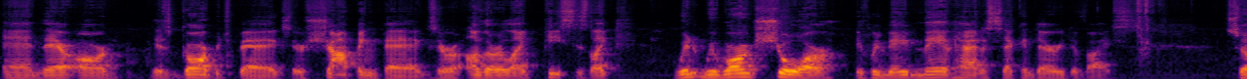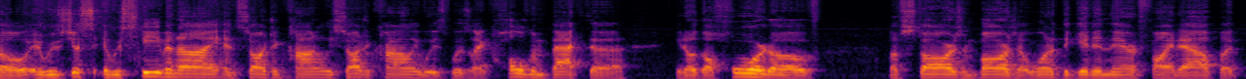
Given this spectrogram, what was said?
and there are there's garbage bags, there's shopping bags, there are other like pieces. Like we, we weren't sure if we may may have had a secondary device. So it was just it was Steve and I and Sergeant Connolly. Sergeant Connolly was was like holding back the you know the horde of of stars and bars. I wanted to get in there and find out, but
